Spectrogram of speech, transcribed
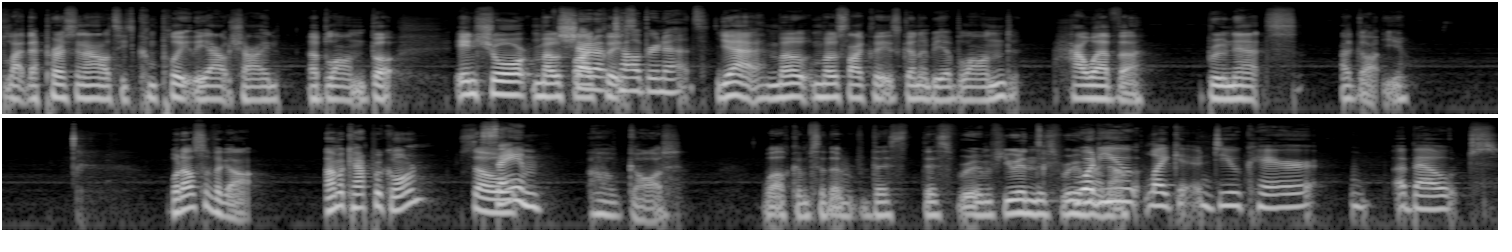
like their personalities completely outshine a blonde but in short most Shout out likely to all brunettes. yeah, mo- most likely it's going to be a blonde. However, brunettes, I got you. What else have I got? I'm a Capricorn. So Same. Oh God, welcome to the this this room. If you're in this room, What right do now- you like? Do you care about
